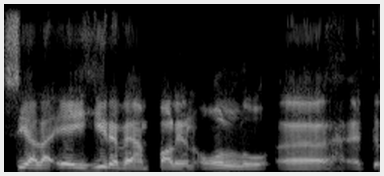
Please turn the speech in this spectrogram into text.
siellä ei hirveän paljon ollut. että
